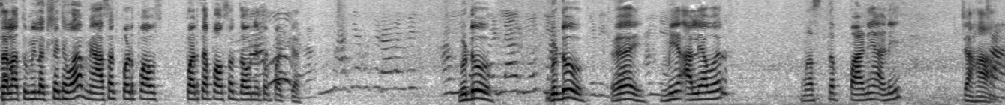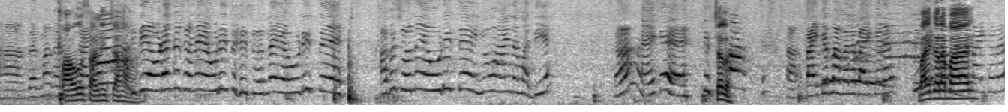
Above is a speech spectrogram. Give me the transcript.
चला तुम्ही लक्ष ठेवा. मी असाच पड पाऊस पडत्या पावसात जाऊन येतो पटक्यात. गुड्डू गुड्डू. ऐ मी आल्यावर मस्त पाणी आणि चहा. पाऊस आणि चहा. दीदी एवढाच आहे सोना एवढीच आहे सोना एवढीच आहे. अगं सोना एवढीच आहे. यो आहे ना मध्ये हा आहे काय? चलो. हा, बाय कर मामाला बाय करा. बाय करा बाय. बाय करा.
